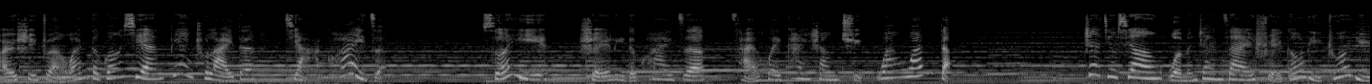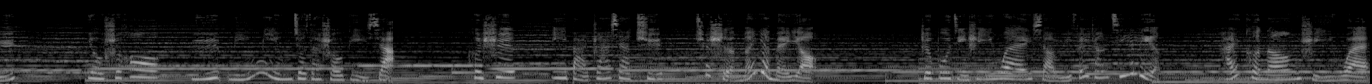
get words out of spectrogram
而是转弯的光线变出来的假筷子。所以水里的筷子才会看上去弯弯的。这就像我们站在水沟里捉鱼，有时候鱼明明就在手底下，可是，一把抓下去却什么也没有。这不仅是因为小鱼非常机灵，还可能是因为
